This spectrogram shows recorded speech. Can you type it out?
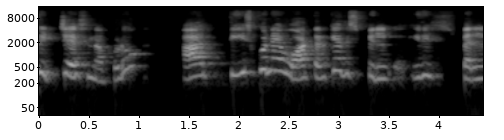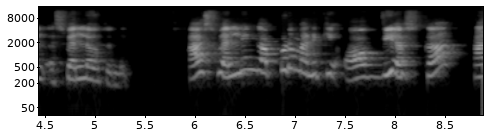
ఫిట్ చేసినప్పుడు ఆ తీసుకునే వాటర్కి అది స్పిల్ ఇది స్పెల్ స్వెల్ అవుతుంది. ఆ స్వెల్లింగ్ అప్పుడు మనకి ఆబ్వియస్గా ఆ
